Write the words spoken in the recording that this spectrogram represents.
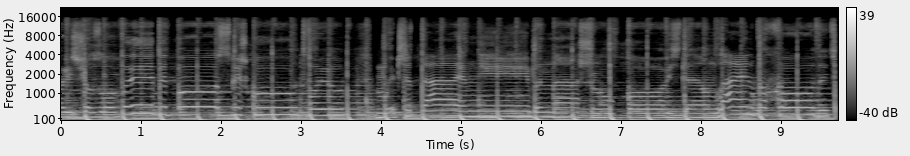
горіть, щоб зловити посмішку твою. Ми читаємо ніби нашу повість, де онлайн проходить.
